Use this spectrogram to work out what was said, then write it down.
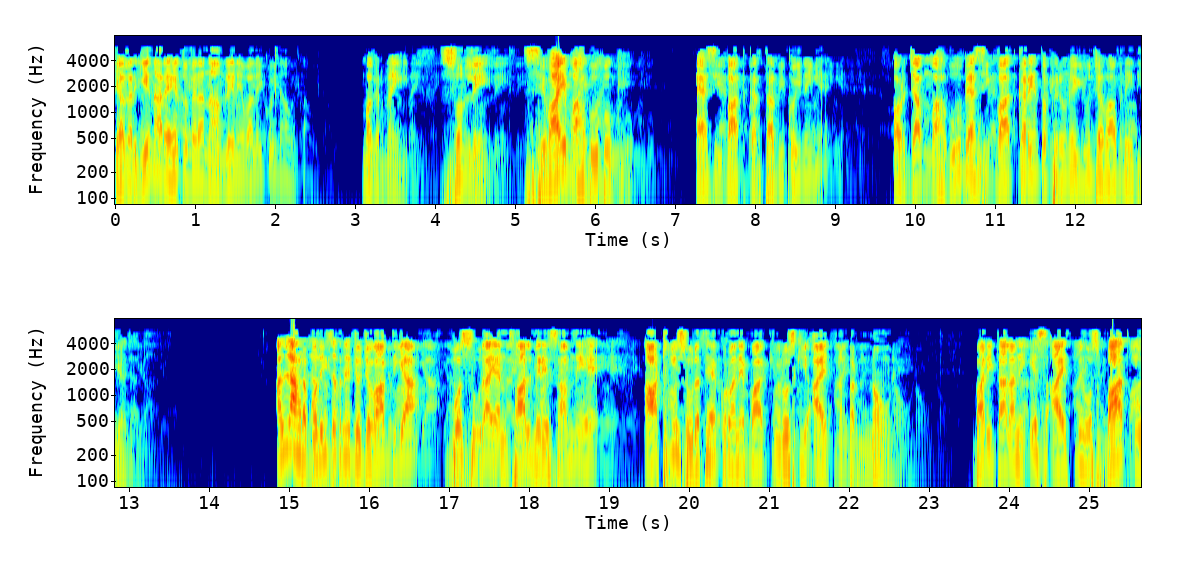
कि अगर ये ना रहे तो मेरा नाम लेने वाला ही कोई ना होगा। मगर नहीं, सुन ले, सिवाय महबूबों के, ऐसी बात करता भी कोई नहीं है। और जब महबूब ऐसी बात करें तो फिर उन्हें यूँ जवाब नहीं दिया जाता। अल्लाह रब्बुल इज़्ज़त ने जो जवाब दिया, वो सूरह अनफाल मेरे सामने है। आठवीं सूरत है कुरान पाक की और उसकी आयत नंबर नौ है। बारी ताला ने इस आयत में उस बात को,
